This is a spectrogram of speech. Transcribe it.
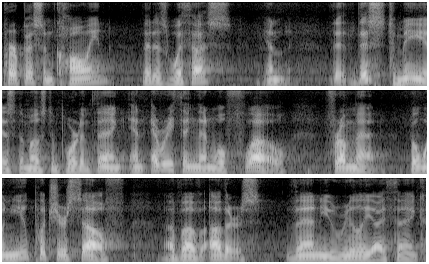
purpose and calling that is with us. And th- this, to me, is the most important thing, and everything then will flow from that. But when you put yourself above others, then you really, I think,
